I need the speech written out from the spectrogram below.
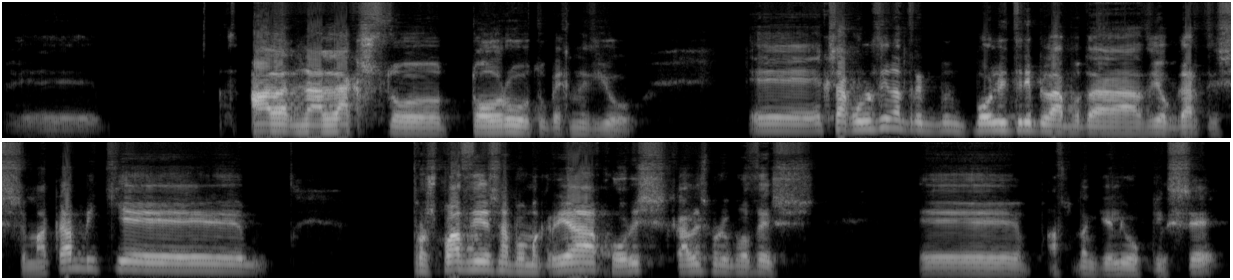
ε, να αλλάξεις το, το ρου του παιχνιδιού. Ε, εξακολουθεί να τρι, πολύ ντρίμπλα από τα δύο γκαρ της Μακάμπη και προσπάθειες από μακριά χωρίς καλές προϋποθέσεις. Ε, αυτό ήταν και λίγο κλισέ.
